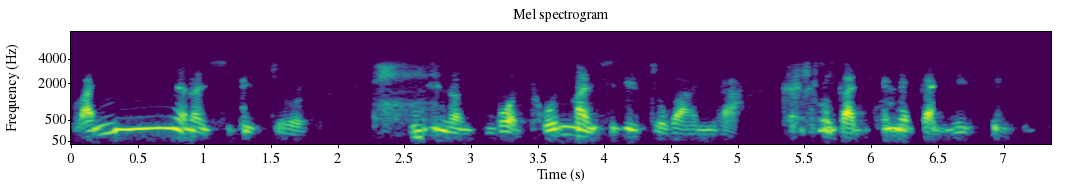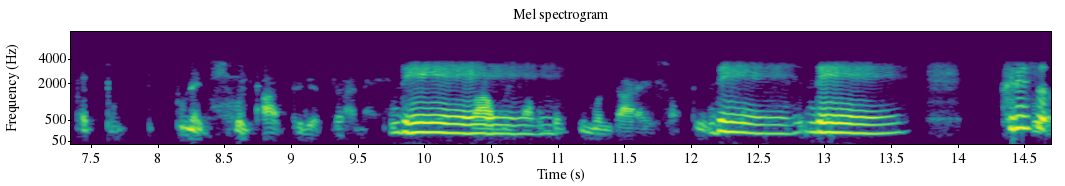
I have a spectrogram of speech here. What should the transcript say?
완전한 11조. 우리는 뭐 돈만 11조가 아니라 그까지 생명까지 일생 100분의 10을 다 드렸잖아요. 마음을 네. 힘을 다해서. 네. 네. 그래서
